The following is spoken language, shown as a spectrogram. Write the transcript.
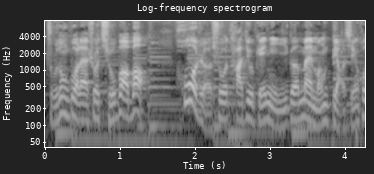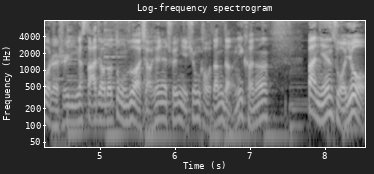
主动过来说求抱抱。或者说，他就给你一个卖萌表情，或者是一个撒娇的动作，小拳拳捶你胸口等等，你可能半年左右，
